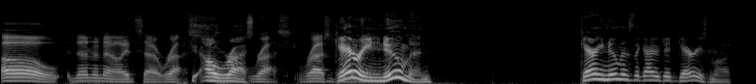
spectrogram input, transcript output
Oh no no no! It's uh, Rust. Oh, Rust. Rust. Rust. Gary. Newman. Garry Newman's the guy who did Garry's mod.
